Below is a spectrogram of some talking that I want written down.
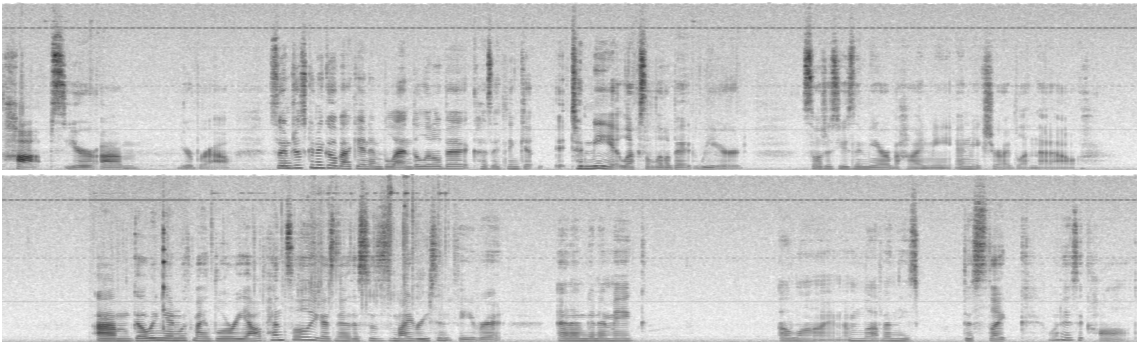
pops your, um, your brow. So I'm just going to go back in and blend a little bit because I think it, it, to me, it looks a little bit weird. So I'll just use the mirror behind me and make sure I blend that out. Um, going in with my L'Oreal pencil, you guys know this is my recent favorite, and I'm going to make a line. I'm loving these, this like, what is it called?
